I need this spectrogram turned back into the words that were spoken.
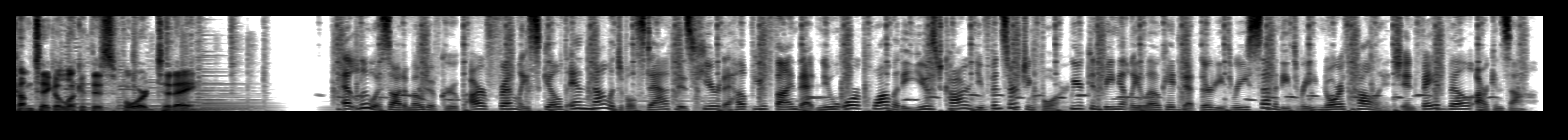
Come take a look at this Ford today. At Lewis Automotive Group, our friendly, skilled, and knowledgeable staff is here to help you find that new or quality used car you've been searching for. We're conveniently located at 3373 North College in Fayetteville, Arkansas.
